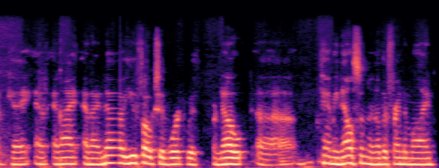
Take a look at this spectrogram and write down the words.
Okay, and and I and I know you folks have worked with or know uh, Tammy Nelson, another friend of mine,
